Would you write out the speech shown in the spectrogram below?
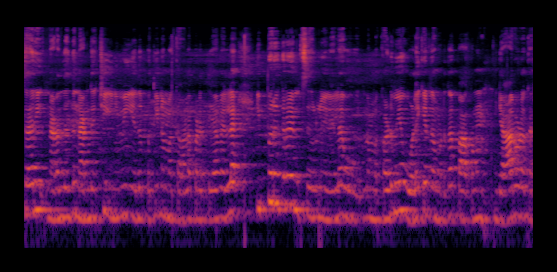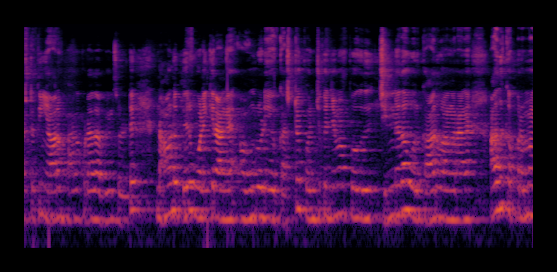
சரி நடந்தது நடந்துச்சு இனிமேல் எதை பற்றி நம்ம கவலைப்பட தேவையில்லை. இப்போ இருக்கிற சூழ்நிலையில் நம்ம கடுமையாக உழைக்கிறத மட்டும் தான் பார்க்கணும். யாரோட கஷ்டத்தையும் யாரும் பார்க்கக்கூடாது அப்படின்னு சொல்லிட்டு நாலு பேர் உழைக்கிறாங்க. அவங்களுடைய கஷ்டம் கொஞ்சம் கொஞ்சமாக போகுது. சின்னதாக ஒரு கார் வாங்குறாங்க. அதுக்கப்புறமா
